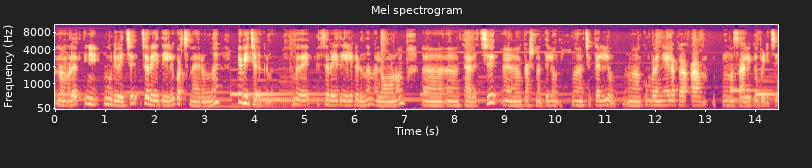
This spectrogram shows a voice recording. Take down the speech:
നമ്മൾ ഇനി മൂടി വെച്ച് ചെറിയ തീയിൽ കുറച്ച് നേരം ഒന്ന് വേവിച്ചെടുക്കണം. അപ്പോൾ അതേ ചെറിയ തീയിൽ കിടന്ന് നല്ലോണം തിളച്ച് കഷ്ണത്തിലും ചിക്കനിലും കുമ്പളങ്ങയിലൊക്കെ ആ മസാലയ്ക്ക് പിടിച്ച്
